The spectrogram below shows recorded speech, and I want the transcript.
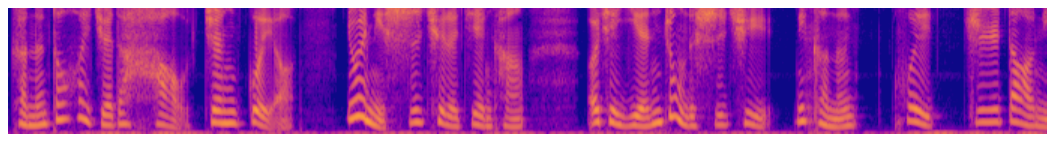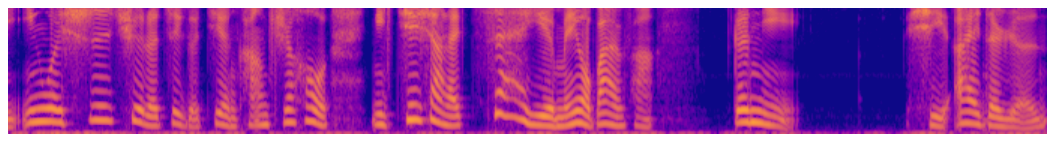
可能都会觉得好珍贵哦，因为你失去了健康，而且严重的失去，你可能会知道，你因为失去了这个健康之后，你接下来再也没有办法跟你喜爱的人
